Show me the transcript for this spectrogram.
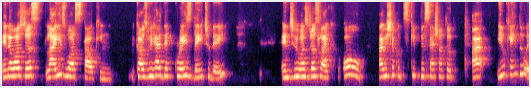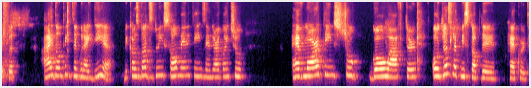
And I was just, Lais was talking because we had a crazy day today. And she was just like, oh, I wish I could skip this session. I thought, I, you can do it, but I don't think it's a good idea because God's doing so many things and they are going to have more things to go after. Oh, just let me stop the record.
